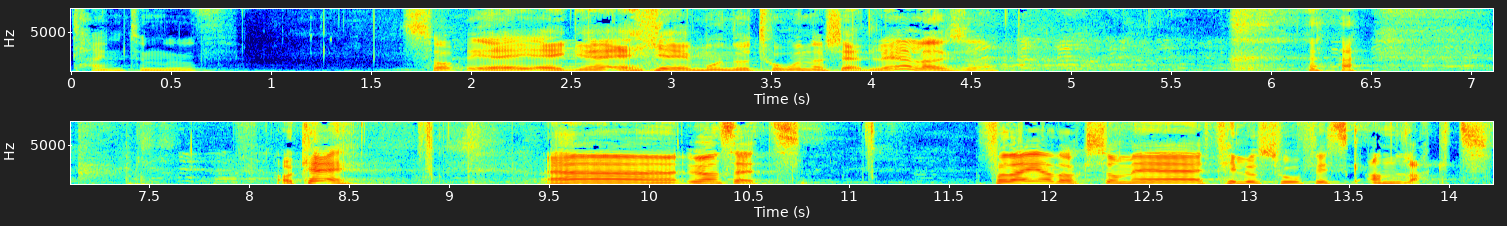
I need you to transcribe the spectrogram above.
Time to move. Sorry, jeg, jeg, jeg er monoton og kjedelig, eller? OK. Uh, uansett. For de av dere som er filosofisk anlagt,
